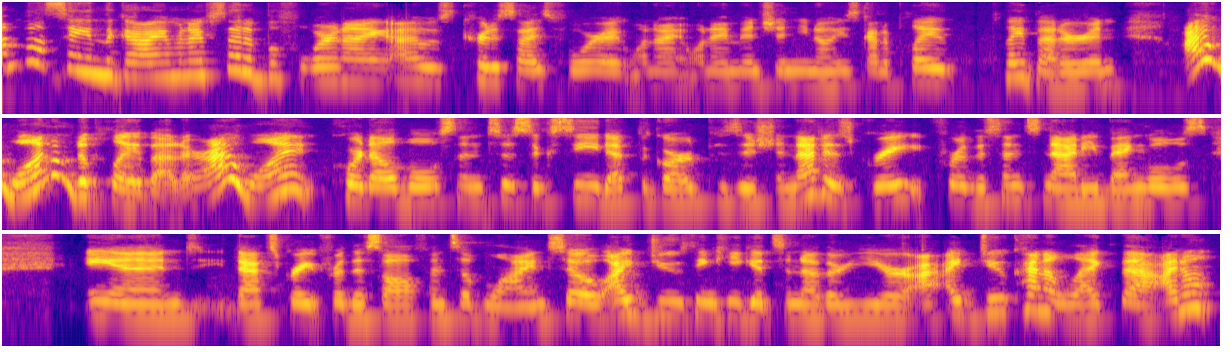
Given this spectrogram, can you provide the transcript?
I'm not saying the guy. I mean, I've said it before, and I, I was criticized for it when I when I mentioned you know he's got to play play better, and I want him to play better. I want Cordell Volson to succeed at the guard position. That is great for the Cincinnati Bengals and that's great for this offensive line. So I do think he gets another year. I, I do kind of like that. I don't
